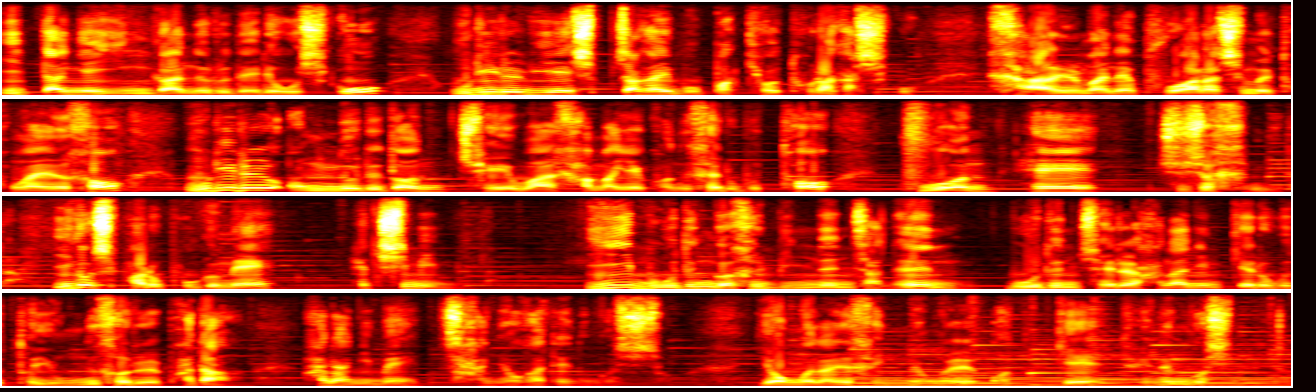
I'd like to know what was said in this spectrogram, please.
이 땅에 인간으로 내려오시고 우리를 위해 십자가에 못 박혀 돌아가시고 사흘 만에 부활하심을 통하여서 우리를 억누르던 죄와 사망의 권세로부터 구원해 주셨습니다. 이것이 바로 복음의 핵심입니다. 이 모든 것을 믿는 자는 모든 죄를 하나님께로부터 용서를 받아 하나님의 자녀가 되는 것이죠. 영원한 생명을 얻게 되는 것입니다.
